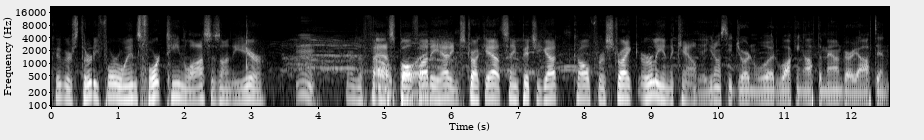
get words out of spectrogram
Cougars 34 wins, 14 losses on the year. Mm. There's a oh, fastball. boy. Thought he had him struck out. Same pitch he got called for a strike early in the count. Yeah, you don't see Jordan Wood walking off the mound very often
